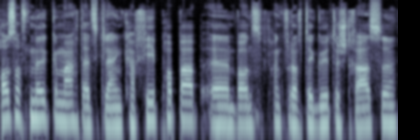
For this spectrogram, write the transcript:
House of Milk gemacht als kleinen Café-Pop-Up äh, bei uns in Frankfurt auf der Goethestraße. Let's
